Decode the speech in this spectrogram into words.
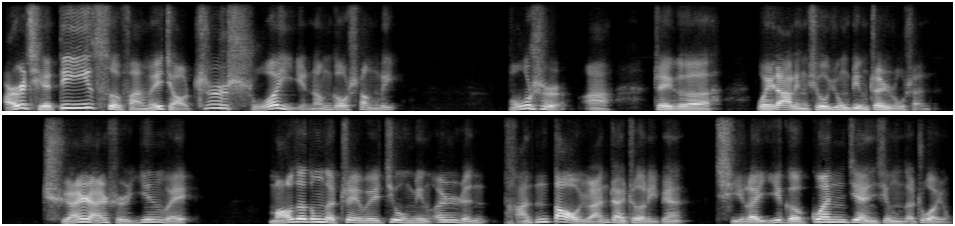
而且第一次反围剿之所以能够胜利，不是啊这个伟大领袖用兵真如神，全然是因为毛泽东的这位救命恩人谭道源在这里边起了一个关键性的作用。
